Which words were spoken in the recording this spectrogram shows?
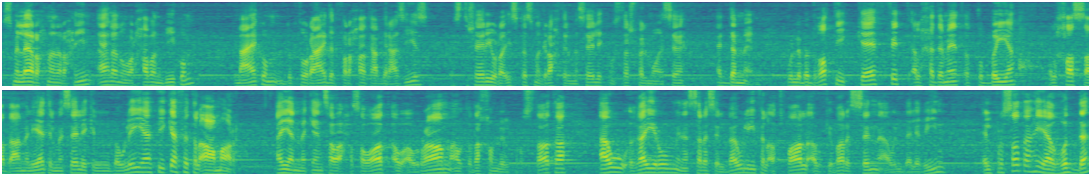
بسم الله الرحمن الرحيم. أهلا ومرحبا بكم. معاكم الدكتور عادل فرحات عبد العزيز استشاري ورئيس قسم جراحة المسالك مستشفى المواساة الدمام واللي بتغطي كافة الخدمات الطبية الخاصة بعمليات المسالك البولية في كافة الأعمار ايا ما كان سواء حصوات أو أورام أو تضخم للبروستاتا أو غيره من السلس البولي في الأطفال أو كبار السن أو البالغين. البروستاتا هي غدة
